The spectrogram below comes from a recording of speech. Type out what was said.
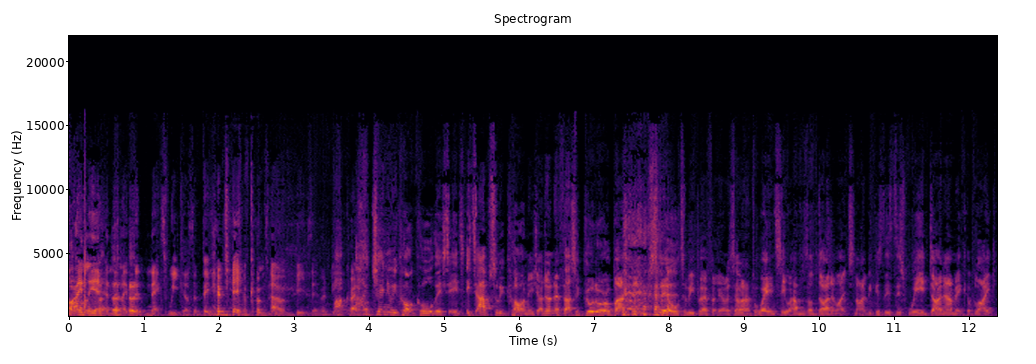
finally it, and then like the next week or something, MJF comes out and beats him, and be incredible. I genuinely can't call this. It's it's absolute carnage. I don't know if that's a good or a bad thing. Still, to be perfectly honest, I'm gonna have to wait and see what happens on Dynamite tonight because there's this weird dynamic of like,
